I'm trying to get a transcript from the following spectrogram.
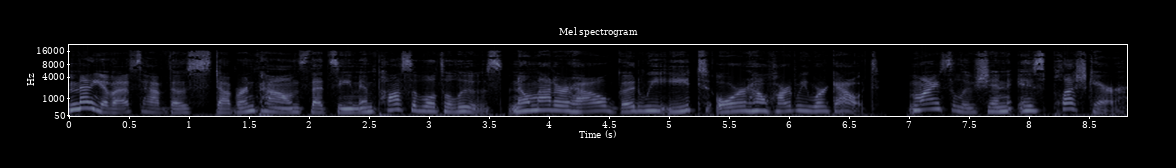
Many of us have those stubborn pounds that seem impossible to lose, no matter how good we eat or how hard we work out. My solution is PlushCare.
